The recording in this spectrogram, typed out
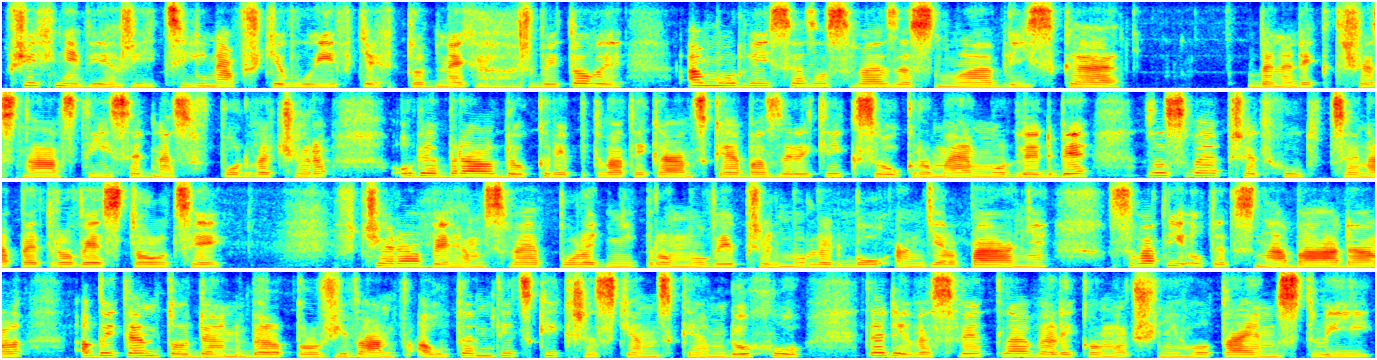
Všichni věřící navštěvují v těchto dnech hřbitovy a modlí se za své zesnulé blízké. Benedikt XVI. se dnes v podvečer odebral do krypt vatikánské baziliky k soukromé modlitbě za své předchůdce na Petrově stolci. Včera během své polední promluvy před modlitbou Anděl Páně svatý otec nabádal, aby tento den byl prožíván v autenticky křesťanském duchu, tedy ve světle velikonočního tajemství.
